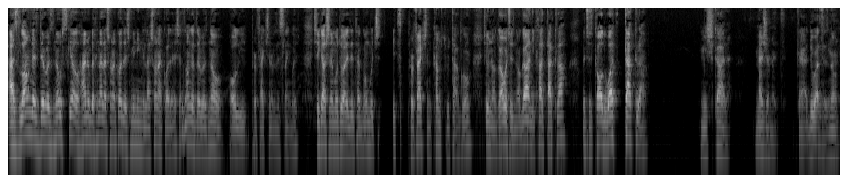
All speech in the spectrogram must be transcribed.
as long as there was no skill, Hanu Bechina Lashon HaKodesh, meaning Lashon HaKodesh, as long as there was no holy perfection of this language, Shikal Shnemutu Ale Tagum, which its perfection comes through Tagum, Shu Noga, which is Noga, Nikha Takla, which is called what? Takla. Mishkal, measurement. Kayadu as is known.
